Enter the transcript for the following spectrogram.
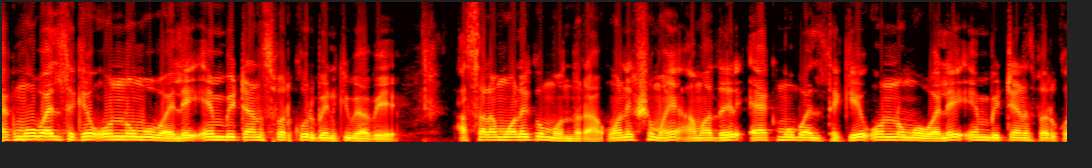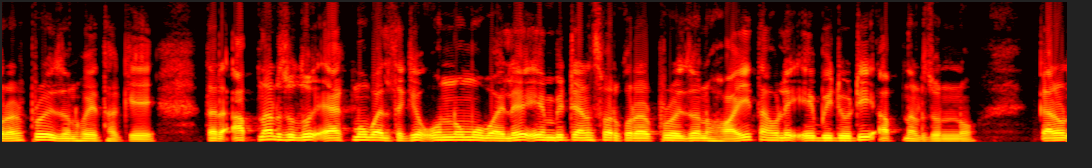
এক মোবাইল থেকে অন্য মোবাইলে এমবি ট্রান্সফার করবেন কীভাবে? আসসালামু আলাইকুম বন্ধুরা, অনেক সময় আমাদের এক মোবাইল থেকে অন্য মোবাইলে এমবি ট্রান্সফার করার প্রয়োজন হয়ে থাকে। তার আপনার যদি এক মোবাইল থেকে অন্য মোবাইলে এমবি ট্রান্সফার করার প্রয়োজন হয়, তাহলে এই ভিডিওটি আপনার জন্য। কারণ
